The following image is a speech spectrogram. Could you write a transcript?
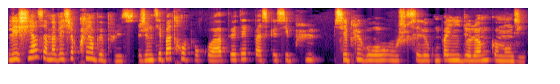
Les chiens, ça m'avait surpris un peu plus. Je ne sais pas trop pourquoi. Peut-être parce que c'est plus gros ou c'est le compagnie de l'homme comme on dit.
